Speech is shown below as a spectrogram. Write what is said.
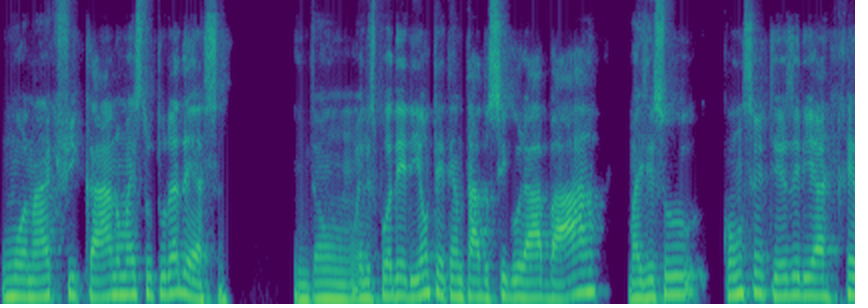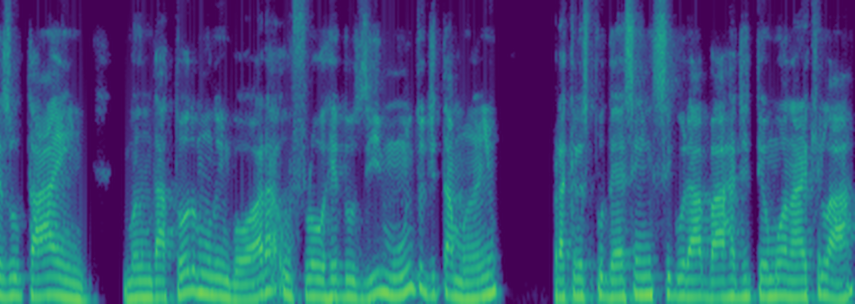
o Monark ficar numa estrutura dessa. Então, eles poderiam ter tentado segurar a barra, mas isso com certeza iria resultar em mandar todo mundo embora, o Flow reduzir muito de tamanho para que eles pudessem segurar a barra de ter o Monark lá.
